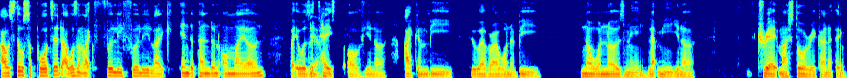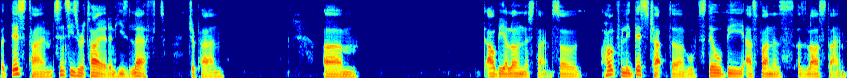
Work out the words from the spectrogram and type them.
I was still supported. I wasn't like fully, fully like independent on my own, but it was a Yeah. taste of, you know, I can be whoever I want to be. No one knows me. Let me, you know, create my story kind of thing. But this time, since he's retired and he's left Japan, um I'll be alone this time. So hopefully this chapter will still be as fun as as last time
